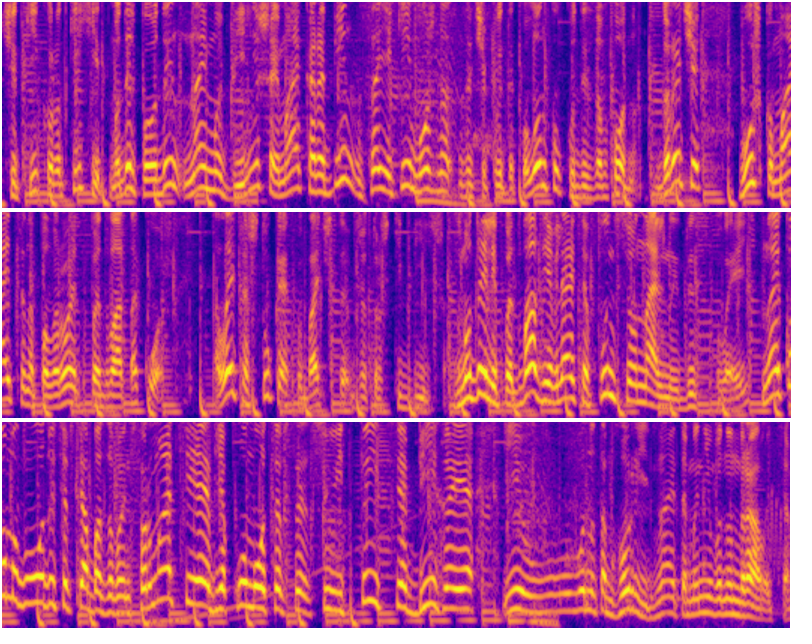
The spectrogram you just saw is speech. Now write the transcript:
чіткий короткий хід. Модель P1 наймобільніша і має карабін, за який можна зачепити колонку куди завгодно. До речі, вушко мається на Polaroid P2 також. Але ця штука, як ви бачите, вже трошки більша. З моделі P2 з'являється функціональний дисплей, на якому виводиться вся базова інформація, в якому це все суетиться, бігає і воно там горить. Знаєте, мені воно нравиться.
